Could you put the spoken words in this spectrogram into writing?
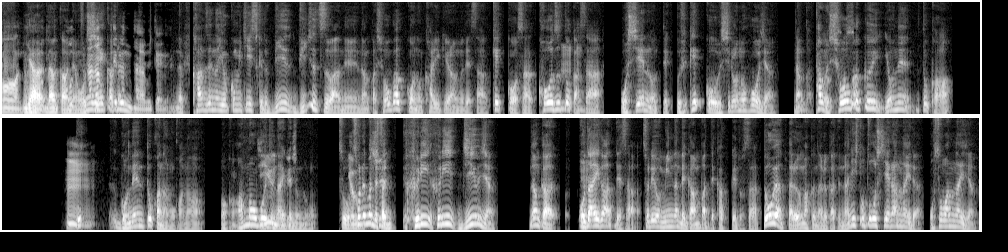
あ、いやなんかね教えてるんだみたいな。完全な横道ですけど美美術はねなんか小学校のカリキュラムでさ結構さ構図とかさ、教えるのってう結構後ろの方じゃん。なんか多分小学4年とかうん5年とかなのかな。あんま覚えてないけどもそいうやそれまでさう振り振り自由じゃん。なんかお題があってさ、それをみんなで頑張って書くけどさどうやったら上手くなるかって何一つ教えらんないだ。教わんないじゃん。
